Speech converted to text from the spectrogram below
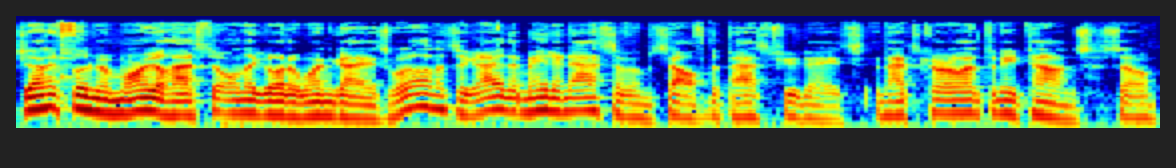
Johnny Flynn Memorial has to only go to one guy as well, and it's a guy that made an ass of himself the past few days, and that's Karl-Anthony Towns. So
